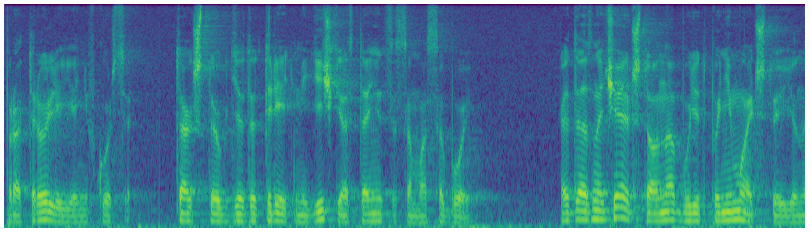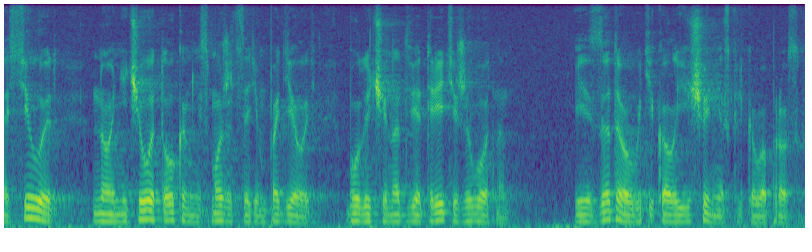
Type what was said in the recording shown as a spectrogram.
Про тролли я не в курсе. Так что где-то треть медички останется сама собой. Это означает, что она будет понимать, что ее насилуют, но ничего толком не сможет с этим поделать, будучи на две трети животным. И из этого вытекало еще несколько вопросов.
